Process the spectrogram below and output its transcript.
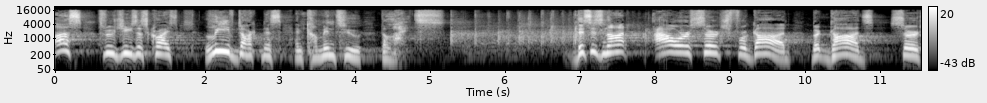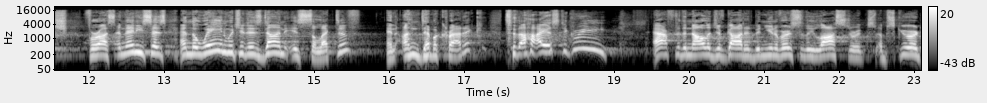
us through Jesus Christ, leave darkness and come into the lights. This is not our search for God, but God's search for us. And then he says, and the way in which it is done is selective and undemocratic to the highest degree. After the knowledge of God had been universally lost or obscured,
